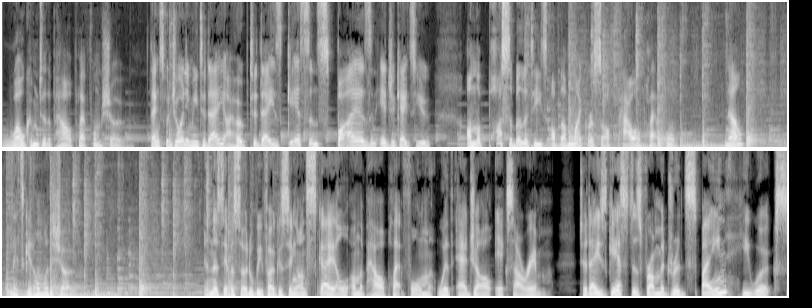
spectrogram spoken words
Welcome to the Power Platform Show. Thanks for joining me today. I hope today's guest inspires and educates you on the possibilities of the Microsoft Power Platform. Now, let's get on with the show. In this episode, we'll be focusing on scale on the Power Platform with Agile XRM. Today's guest is from Madrid, Spain. He works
